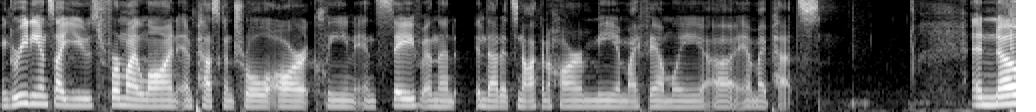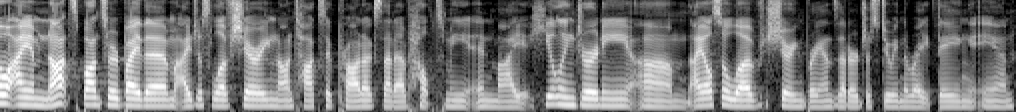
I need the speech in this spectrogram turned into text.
ingredients I use for my lawn and pest control are clean and safe, and that, and that it's not going to harm me and my family uh, and my pets. And no, I am not sponsored by them. I just love sharing non toxic products that have helped me in my healing journey. Um, I also love sharing brands that are just doing the right thing and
